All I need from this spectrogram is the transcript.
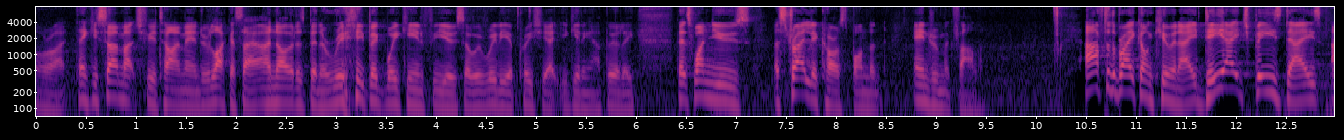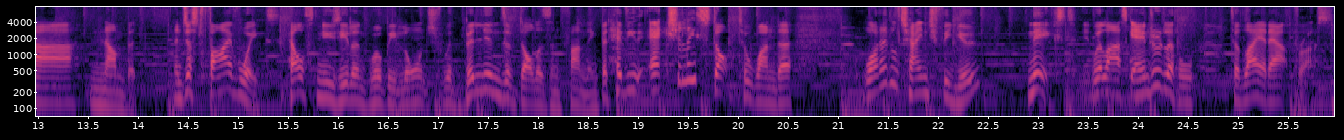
All right. Thank you so much for your time, Andrew. Like I say, I know it has been a really big weekend for you, so we really appreciate you getting up early. That's One News Australia correspondent, Andrew McFarlane. After the break on Q&A, DHB's days are numbered. In just five weeks, Health New Zealand will be launched with billions of dollars in funding. But have you actually stopped to wonder what it'll change for you? Next, we'll ask Andrew Little to lay it out for us.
